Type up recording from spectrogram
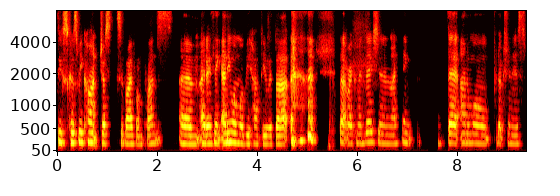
because we can't just survive on plants. Um, I don't think anyone will be happy with that that recommendation. And I think that animal production is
